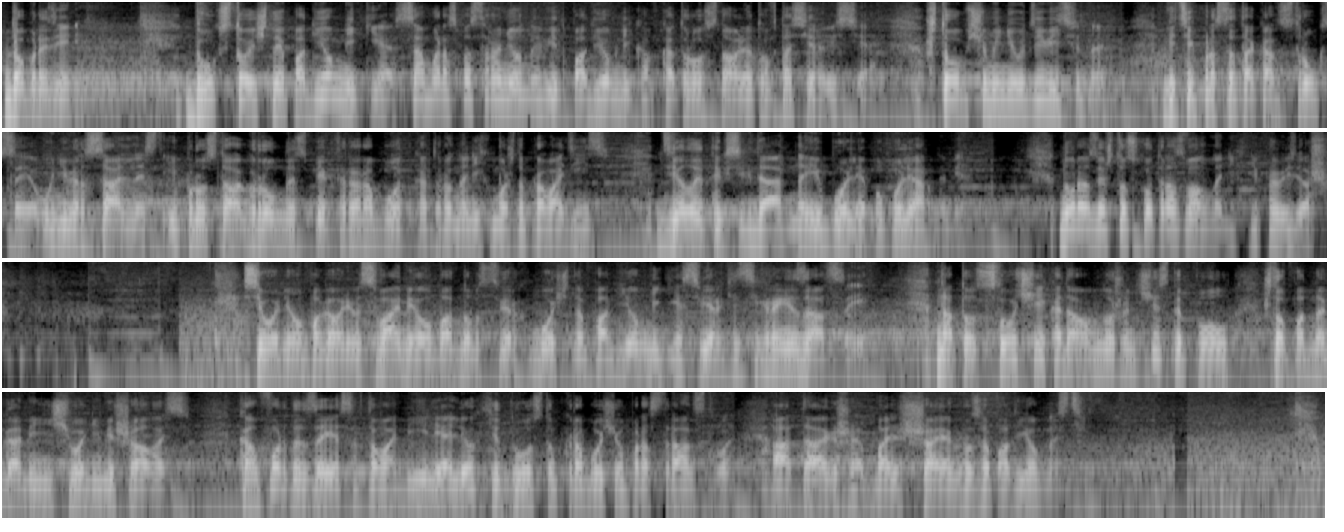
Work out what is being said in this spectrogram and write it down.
Добрый день. Двухстоечные подъемники – самый распространенный вид подъемников, которые устанавливают в автосервисе. Что, в общем, и неудивительно, ведь их простота конструкции, универсальность и просто огромный спектр работ, которые на них можно проводить, делает их всегда наиболее популярными. Ну, разве что сход-развал на них не проведешь. Сегодня мы поговорим с вами об одном сверхмощном подъемнике сверхсинхронизацией. На тот случай, когда вам нужен чистый пол, чтобы под ногами ничего не мешалось, комфортный заезд автомобиля, легкий доступ к рабочему пространству, а также большая грузоподъемность.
